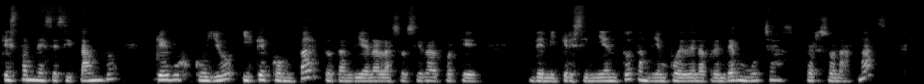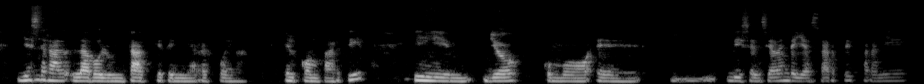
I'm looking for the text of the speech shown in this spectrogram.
qué están necesitando, qué busco yo y qué comparto también a la sociedad, porque de mi crecimiento también pueden aprender muchas personas más. Y esa era la voluntad que tenía Rejuega, el compartir. Y yo, como eh, licenciada en Bellas Artes, para mí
